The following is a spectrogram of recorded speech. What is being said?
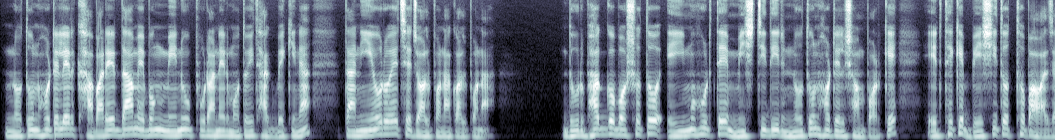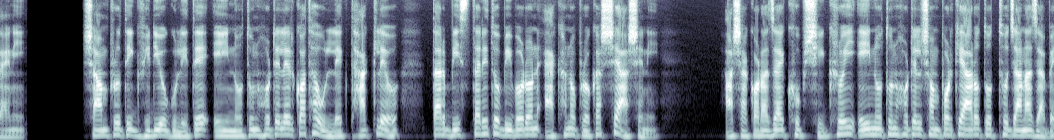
নতুন হোটেলের খাবারের দাম এবং মেনু পুরাণের মতোই থাকবে কিনা, তা নিয়েও রয়েছে জল্পনা কল্পনা। দুর্ভাগ্যবশত এই মুহূর্তে মিষ্টিদির নতুন হোটেল সম্পর্কে এর থেকে বেশি তথ্য পাওয়া যায়নি। সাম্প্রতিক ভিডিওগুলিতে এই নতুন হোটেলের কথা উল্লেখ থাকলেও তার বিস্তারিত বিবরণ এখনও প্রকাশ্যে আসেনি। আশা করা যায় খুব শীঘ্রই এই নতুন হোটেল সম্পর্কে আরও তথ্য জানা যাবে।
